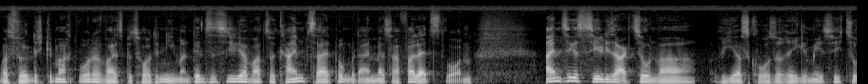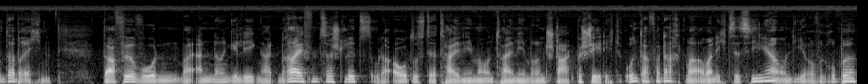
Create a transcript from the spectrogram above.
Was wirklich gemacht wurde, weiß bis heute niemand, denn Cecilia war zu keinem Zeitpunkt mit einem Messer verletzt worden. Einziges Ziel dieser Aktion war, Rias Kurse regelmäßig zu unterbrechen. Dafür wurden bei anderen Gelegenheiten Reifen zerschlitzt oder Autos der Teilnehmer und Teilnehmerinnen stark beschädigt. Unter Verdacht war aber nicht Cecilia und ihre Gruppe,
